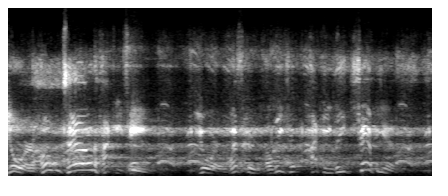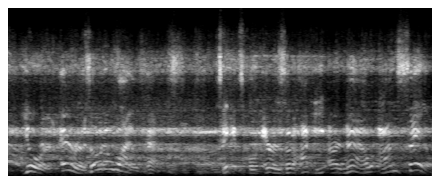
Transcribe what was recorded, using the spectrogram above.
Your hometown hockey team, your Western Collegiate Hockey League champions your Arizona Wildcats. Tickets for Arizona hockey are now on sale.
